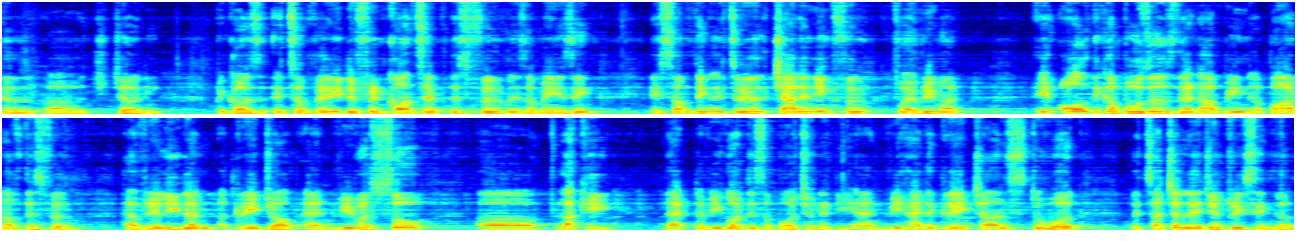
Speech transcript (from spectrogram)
musical uh, journey because it's a very different concept. This film is amazing. It's something. It's a real challenging film for everyone. Eh, All the composers that have been a part of this film have really done a great job, and we were so uh, lucky that we got this opportunity, and we had a great chance to work with such a legendary singer.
